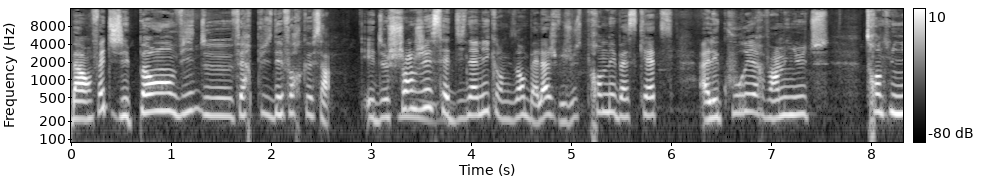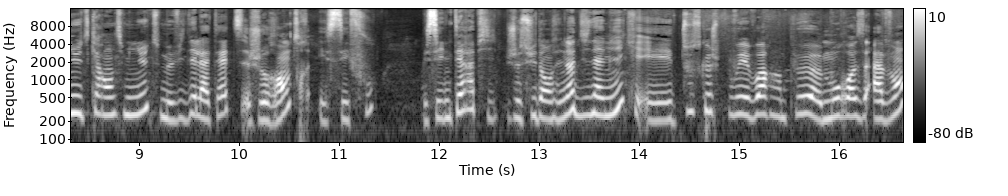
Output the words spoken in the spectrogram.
bah en fait j'ai pas envie de faire plus d'efforts que ça et de changer mmh. cette dynamique en me disant bah là je vais juste prendre mes baskets, aller courir 20 minutes, 30 minutes, 40 minutes, me vider la tête, je rentre et c'est fou. Mais c'est une thérapie. Je suis dans une autre dynamique et tout ce que je pouvais voir un peu euh, morose avant,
